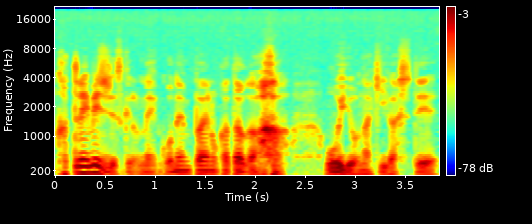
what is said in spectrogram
勝手なイメージですけどね、ご年配の方が 多いような気がして、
